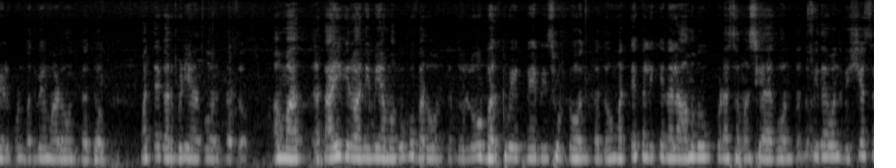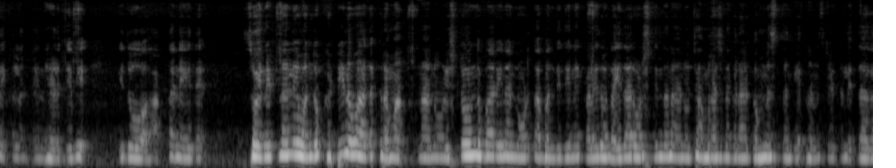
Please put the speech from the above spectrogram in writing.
ಹೇಳ್ಕೊಂಡು ಮದುವೆ ಮಾಡುವಂಥದ್ದು, ಮತ್ತೆ ಗರ್ಭಿಣಿ ಆಗುವಂಥದ್ದು ಅಮ್ಮ, ತಾಯಿಗಿರೋ ಅನಿಮಿಯಾ ಮಗುಗೂ ಬರುವಂಥದ್ದು, ಲೋ ಬರ್ತ್ ವೇಟ್ ಬೇಬೀಸ್ ಹುಟ್ಟುವಂಥದ್ದು ಮತ್ತೆ ಕಲಿಕೆನಲ್ಲಿ ಆ ಮಗುಗೂ ಕೂಡ ಸಮಸ್ಯೆ ಆಗುವಂಥದ್ದು, ಇದೇ ಒಂದು ವಿಷಯ ಸೈಕಲ್ ಅಂತ ಏನು ಹೇಳ್ತೀವಿ. ಇದು ಆಗ್ತಾನೆ ಇದೆ. ಸೊ ಈ ನಿಟ್ಟಿನಲ್ಲಿ ಒಂದು ಕಠಿಣವಾದ ಕ್ರಮ. ನಾನು ಎಷ್ಟೊಂದು ಬಾರಿ ನಾನು ನೋಡ್ತಾ ಬಂದಿದ್ದೀನಿ. ಕಳೆದ ಒಂದು ಐದಾರು ವರ್ಷದಿಂದ ನಾನು ಚಾಮರಾಜನಗರ ಗಮನಿಸ್ದಂಗೆ ನನ್ನ ಸ್ಟೇಟಲ್ಲಿದ್ದಾಗ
